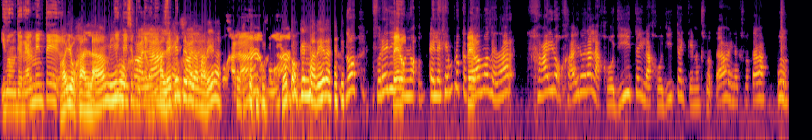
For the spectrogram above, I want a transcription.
y donde realmente. Ay, ojalá, amigo. Ojalá, Aléjense de la madera. Ojalá, ojalá. No toquen madera. No, Freddy, pero, el ejemplo que acabamos de dar, Jairo, Jairo era la joyita y la joyita que no explotaba y no explotaba. ¡Pum!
